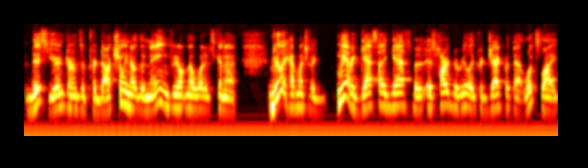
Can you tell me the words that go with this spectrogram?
this year in terms of production. We know the names, we don't know what it's gonna really have much of a we have a guess, I guess, but it's hard to really project what that looks like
